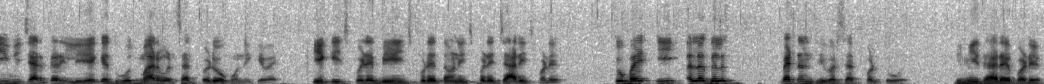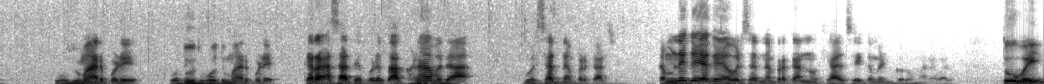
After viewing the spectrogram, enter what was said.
એ વિચાર કરી લઈએ કે ધોધમાર વરસાદ પડ્યો કોને કહેવાય? એક ઇંચ પડે, બે ઇંચ પડે, ત્રણ ઇંચ પડે, ચાર ઇંચ પડે. તો ભાઈ એ અલગ અલગ પેટર્નથી વરસાદ પડતો હોય. ધીમી ધારે પડે ધોધમાર પડે, વધુ ધોધમાર પડે, કરા સાથે પડે. તો આ ઘણા બધા વરસાદના પ્રકાર છે. તમને કયા કયા વરસાદના પ્રકારનો ખ્યાલ છે કમેન્ટ કરો મારા વાળા તો ભાઈ,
